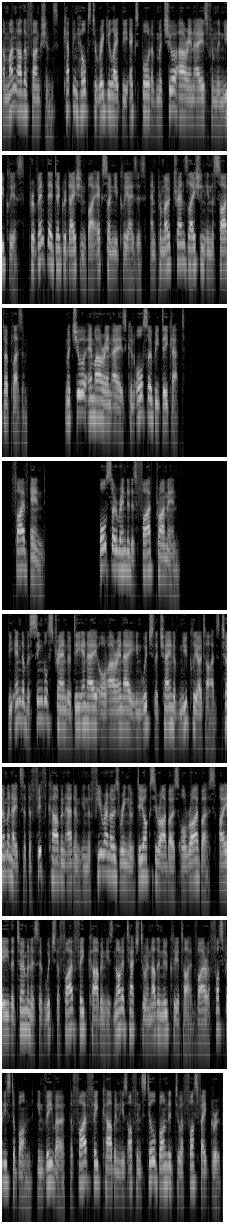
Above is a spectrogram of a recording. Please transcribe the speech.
Among other functions, capping helps to regulate the export of mature RNAs from the nucleus, prevent their degradation by exonucleases, and promote translation in the cytoplasm. Mature mRNAs can also be decapped. 5 end also rendered as 5' end the end of a single strand of DNA or RNA in which the chain of nucleotides terminates at the fifth carbon atom in the furanose ring of deoxyribose or ribose i.e. the terminus at which the 5' carbon is not attached to another nucleotide via a phosphodiester bond. In vivo, the 5' carbon is often still bonded to a phosphate group.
